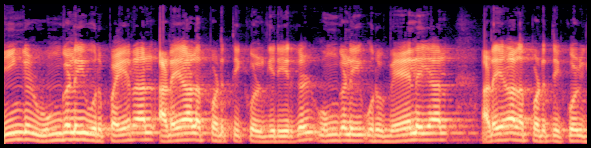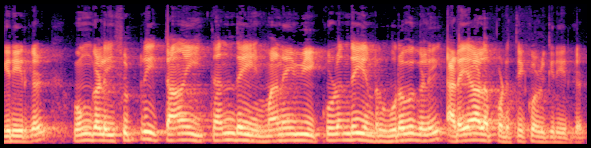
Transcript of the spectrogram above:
நீங்கள் உங்களை ஒரு பெயரால் அடையாளப்படுத்திக் கொள்கிறீர்கள் உங்களை ஒரு வேலையால் அடையாளப்படுத்திக் கொள்கிறீர்கள் உங்களை சுற்றி தாய் தந்தை மனைவி குழந்தை என்ற உறவுகளை அடையாளப்படுத்திக் கொள்கிறீர்கள்.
